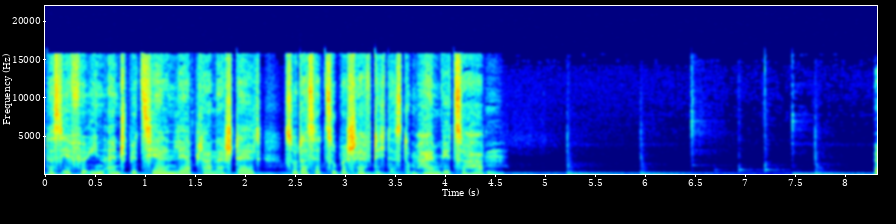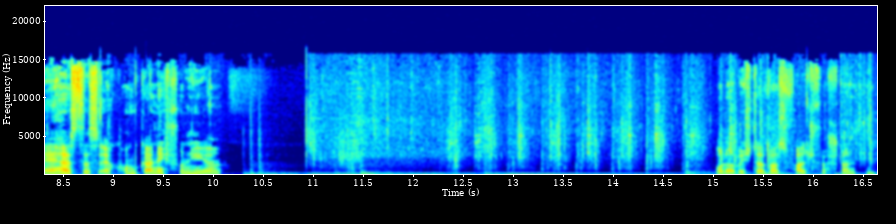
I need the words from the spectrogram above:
dass ihr für ihn einen speziellen Lehrplan erstellt, so dass er zu beschäftigt ist, um Heimweh zu haben. Er heißt das, er kommt gar nicht von hier? Oder habe ich da was falsch verstanden?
